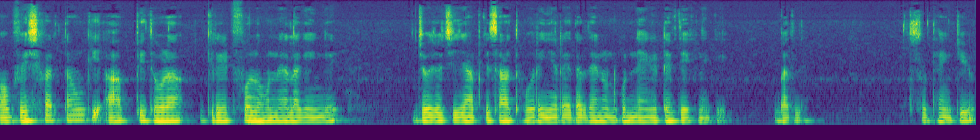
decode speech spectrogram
और विश करता हूँ कि आप भी थोड़ा ग्रेटफुल होने लगेंगे। जो जो चीज़ें आपके साथ हो रही हैं रेदर देन उनको नेगेटिव देखने के बदले। सो थैंक यू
